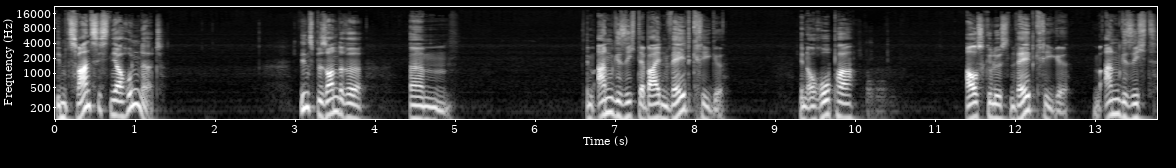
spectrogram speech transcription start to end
im 20. Jahrhundert, insbesondere ähm, im Angesicht der beiden Weltkriege in Europa ausgelösten Weltkriege, im Angesicht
